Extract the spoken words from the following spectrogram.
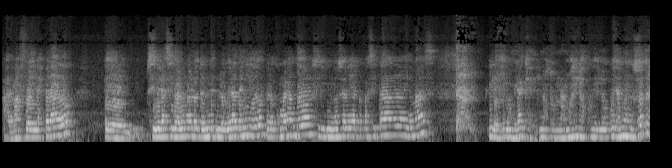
además fue inesperado. Eh, si hubiera sido uno lo, lo, hubiera tenido, pero como eran dos y no se veía capacitada y demás, y le dijimos, mira que nos turnamos y lo, cuidamos nosotros,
